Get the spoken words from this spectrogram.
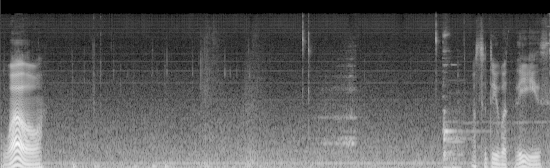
Whoa! What's to do with these?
